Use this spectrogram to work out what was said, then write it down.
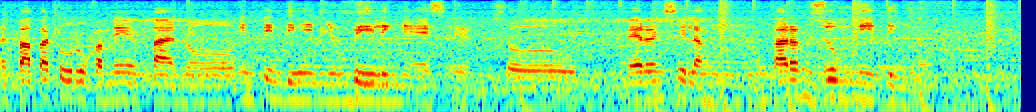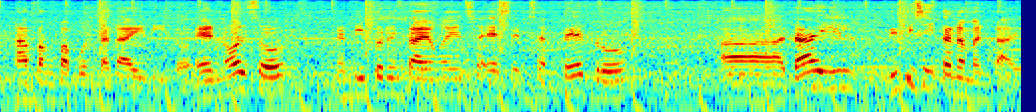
nagpapaturo kami paano intindihin yung billing ni SM so meron silang parang Zoom meeting no habang papunta tayo dito and also nandito rin tayo ngayon sa SM San Pedro Ah, dahil bibisita naman tayo.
